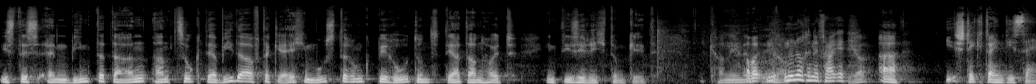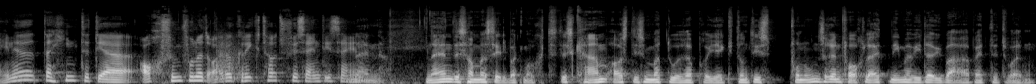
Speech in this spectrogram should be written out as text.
ist es ein Wintertarnanzug, der wieder auf der gleichen Musterung beruht und der dann halt in diese Richtung geht. Aber nur noch eine Frage. Ja? Äh, steckt da ein Designer dahinter, der auch 500 Euro gekriegt hat für sein Design? Nein. Nein, das haben wir selber gemacht. Das kam aus diesem Matura-Projekt und ist von unseren Fachleuten immer wieder überarbeitet worden.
